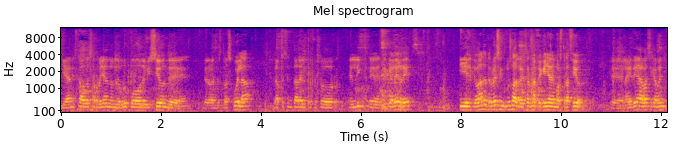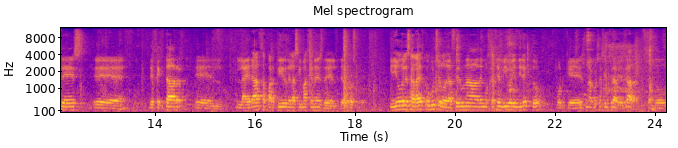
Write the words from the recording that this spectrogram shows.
que han estado desarrollando en el grupo de visión de nuestra escuela. La va a presentar el profesor Enrique Alegre y el que van a atreverse incluso a realizar una pequeña demostración. la idea básicamente es detectar el, la edad a partir de las imágenes del, rostro. Y digo que les agradezco mucho lo de hacer una demostración vivo y en directo, porque es una cosa siempre arriesgada. Cuando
